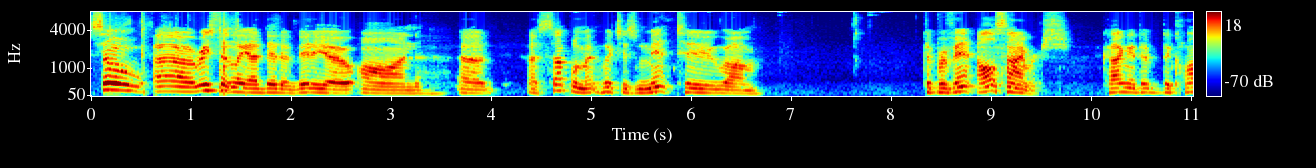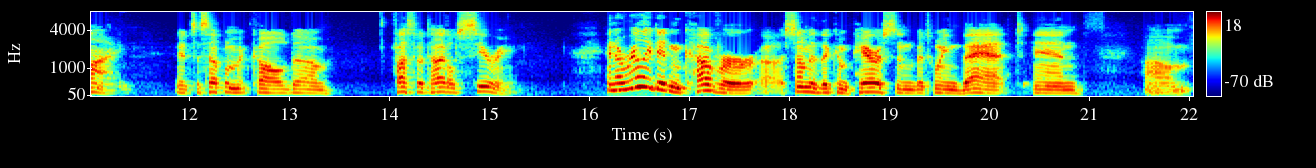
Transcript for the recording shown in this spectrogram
So uh, recently I did a video on uh, a supplement which is meant to um, to prevent Alzheimer's, cognitive decline. It's a supplement called um, phosphatidylserine. And I really didn't cover uh, some of the comparison between that and um,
